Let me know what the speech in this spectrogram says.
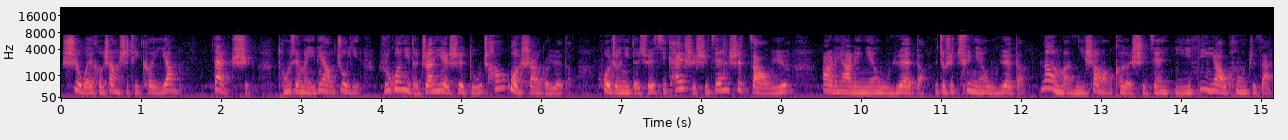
视为和上实体课一样。但是同学们一定要注意，如果你的专业是读超过十二个月的，或者你的学习开始时间是早于二零二零年五月的，也就是去年五月的，那么你上网课的时间一定要控制在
